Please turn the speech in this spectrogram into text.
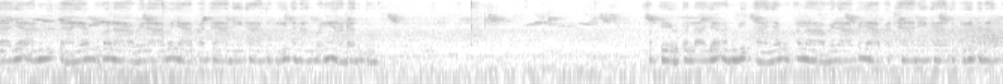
ลายะอนุตตายะบุคลา เวลาปยาปัจจานิกาสุขีตนังปริหารันตุสัพ เอุตลายะอนุริตายะบุคลา เวลาปยาปัจจานิกาสุขีตนังป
